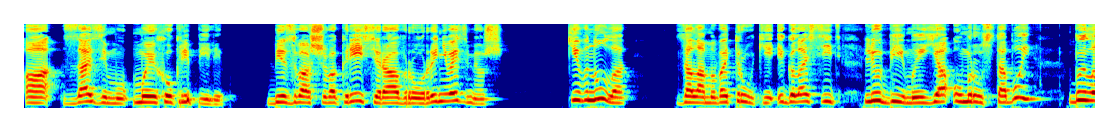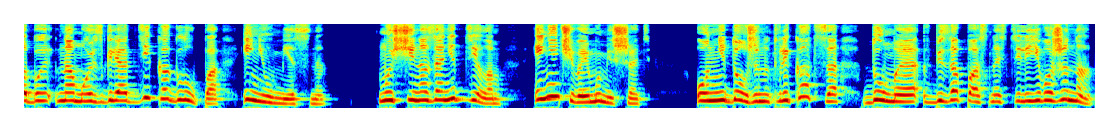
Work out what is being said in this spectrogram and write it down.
а за зиму мы их укрепили. Без вашего крейсера «Авроры» не возьмешь». Кивнула. Заламывать руки и голосить «Любимый, я умру с тобой» было бы, на мой взгляд, дико глупо и неуместно. Мужчина занят делом, и нечего ему мешать. Он не должен отвлекаться, думая, в безопасности ли его жена.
